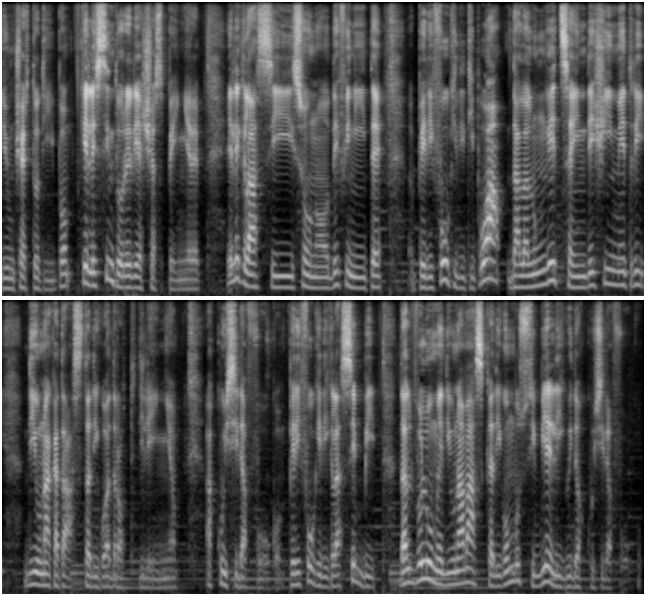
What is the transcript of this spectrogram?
di un certo tipo che l'estintore riesce a spegnere e le classi sono definite per i fuochi di tipo A dalla lunghezza in decimetri di una catasta di quadrotti di legno a cui si dà fuoco, per i fuochi di classe B dal volume di una vasca di combustibile liquido a cui si dà fuoco.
